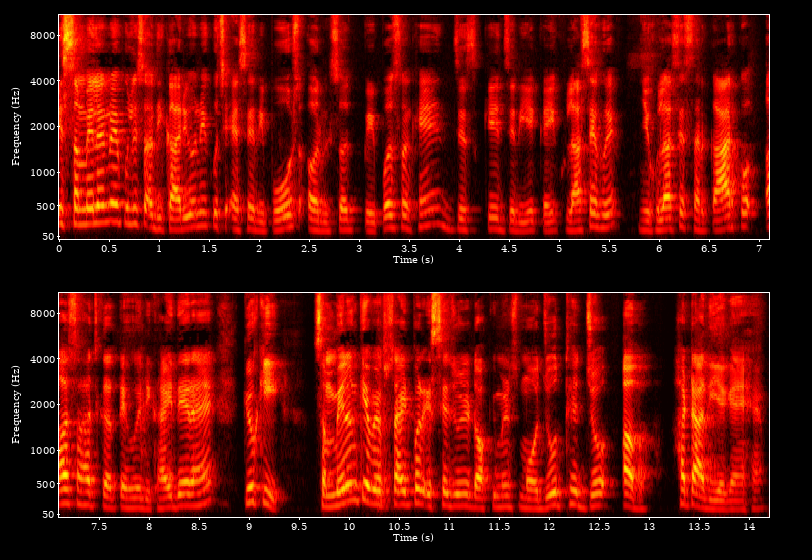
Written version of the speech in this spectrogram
इस सम्मेलन में पुलिस अधिकारियों ने कुछ ऐसे रिपोर्ट्स और रिसर्च पेपर्स रखे जिसके ज़रिए कई खुलासे हुए। ये खुलासे सरकार को असहज करते हुए दिखाई दे रहे हैं, क्योंकि सम्मेलन के वेबसाइट पर इससे जुड़े डॉक्यूमेंट्स मौजूद थे, जो अब हटा दिए गए हैं।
